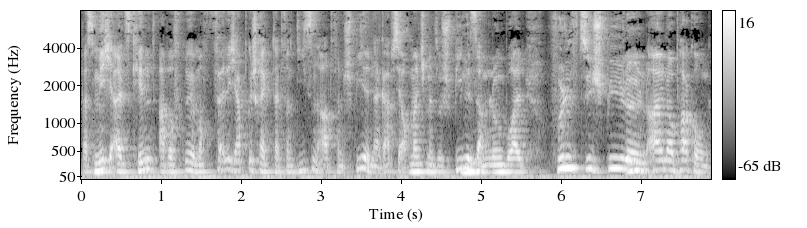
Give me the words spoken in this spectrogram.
Was mich als Kind aber früher immer völlig abgeschreckt hat von diesen Art von Spielen. Da gab es ja auch manchmal so Spielesammlungen, wo halt 50 Spiele in einer Packung.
